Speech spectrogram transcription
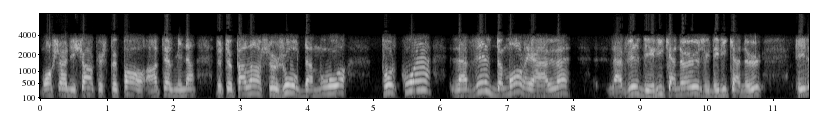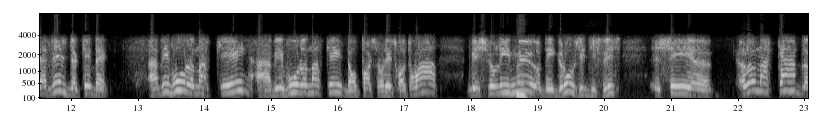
mon cher Richard, que je peux pas, en terminant, de te parler en ce jour d'amour, pourquoi la ville de Montréal, la ville des ricaneuses et des ricaneux, et la ville de Québec. Avez-vous remarqué, avez-vous remarqué, non pas sur les trottoirs, mais sur les murs des gros édifices, ces euh, remarquables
